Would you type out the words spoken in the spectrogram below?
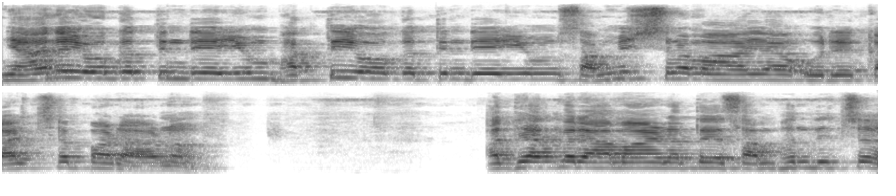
ജ്ഞാനയോഗത്തിന്റെയും ഭക്തിയോഗത്തിന്റെയും സമ്മിശ്രമായ ഒരു കാഴ്ചപ്പാടാണ്. അധ്യാത്മരാമായണത്തെ സംബന്ധിച്ച്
